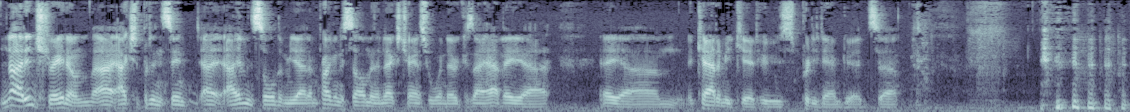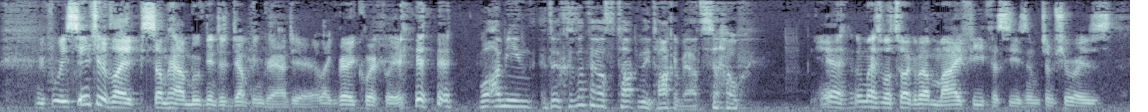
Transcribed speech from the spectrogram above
no, I didn't trade him. I actually put in insane. I, I haven't sold him yet. I'm probably going to sell him in the next transfer window because I have a uh, a um, academy kid who's pretty damn good. So. We, we seem to have like somehow moved into jumping ground here, like very quickly. well, I mean, because nothing else to talk, really talk about. So yeah, we might as well talk about my FIFA season, which I'm sure is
